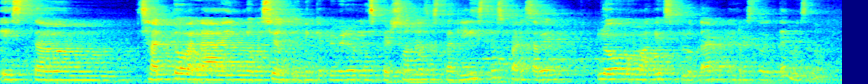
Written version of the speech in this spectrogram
esta um, salto a la innovación. Tienen que primero las personas estar listas para saber luego cómo van a explotar el resto de temas, ¿no?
